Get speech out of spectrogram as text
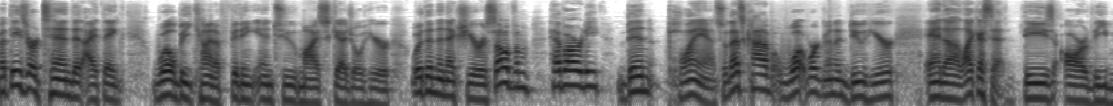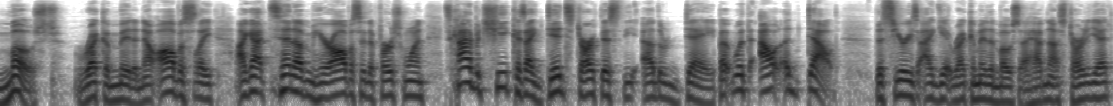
But these are 10 that I think will be kind of fitting into my schedule here within the next year. And some of them have already been planned. So that's kind of what we're going to do here. And uh, like I said, these are the most recommended. Now, obviously, I got 10 of them here. Obviously, the first one, it's kind of a cheat because I did start this the other day. But without a doubt, the series I get recommended the most I have not started yet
